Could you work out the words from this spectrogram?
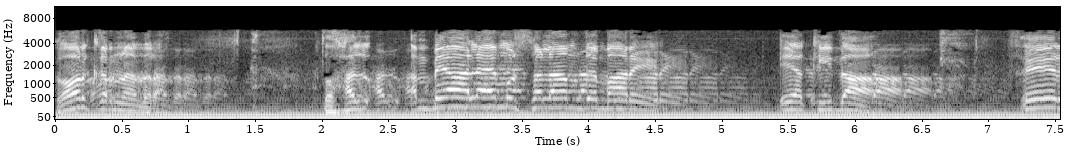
غور کرنا ذرا۔ تو انبیاء علیہ السلام دے بارے یہ عقیدہ پھر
